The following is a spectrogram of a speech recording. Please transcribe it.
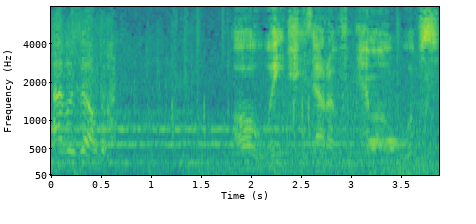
À vos ordres. Oh, wait, she's out of ammo. Whoops.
